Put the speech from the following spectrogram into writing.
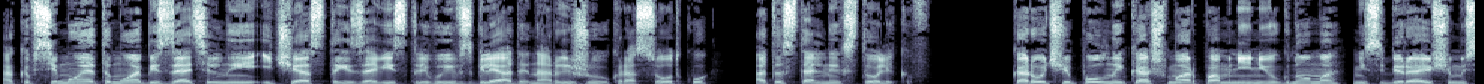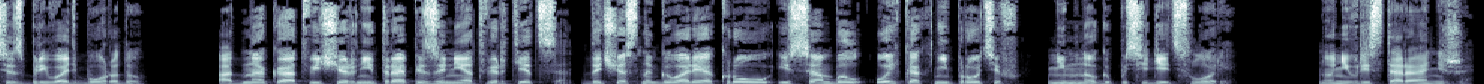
а ко всему этому обязательные и частые завистливые взгляды на рыжую красотку от остальных столиков. Короче, полный кошмар по мнению гнома, не собирающемуся сбривать бороду. Однако от вечерней трапезы не отвертеться, да честно говоря, Кроу и сам был ой как не против немного посидеть с Лори. Но не в ресторане же.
